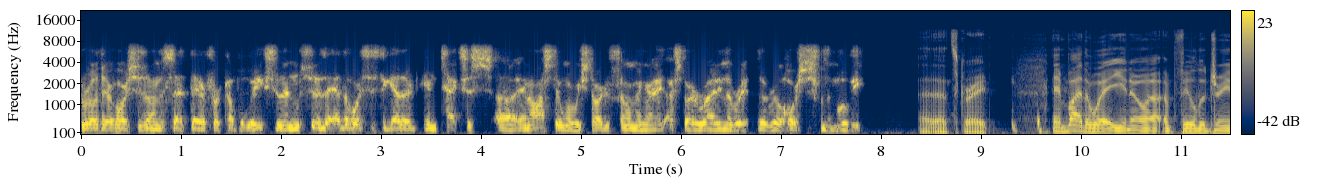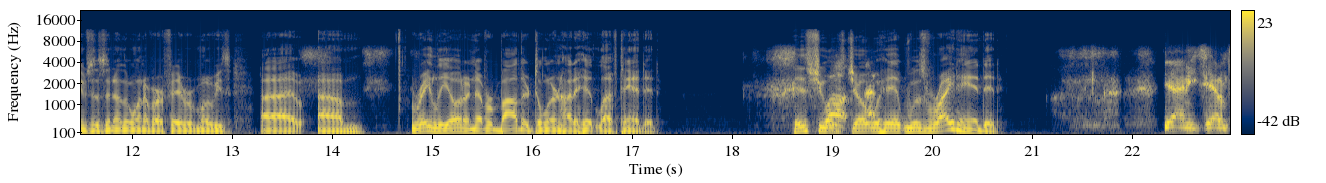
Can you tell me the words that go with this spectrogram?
rode their horses on the set there for a couple of weeks, and then as soon as they had the horses together in Texas, uh, in Austin, where we started filming, I, I started riding the the real horses from the movie. Uh, that's great. And by the way, you know, uh, Field of Dreams is another one of our favorite movies. Uh, um, Ray Liotta never bothered to learn how to hit left-handed. His shoeless Well, Joe I- was right-handed. Yeah, and he had him.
